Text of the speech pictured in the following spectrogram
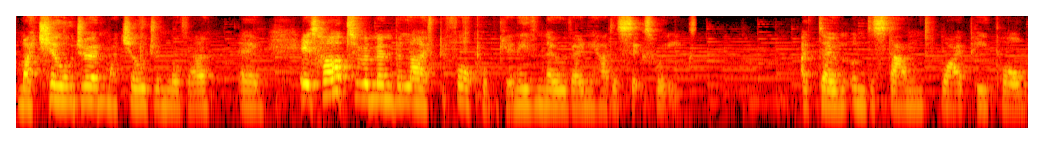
My children, my children love her. Um, it's hard to remember life before Pumpkin, even though we've only had her six weeks. I don't understand why people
